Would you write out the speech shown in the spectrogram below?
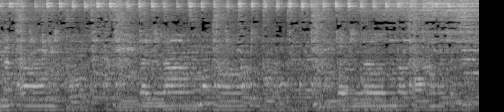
the aku, dalam aku, dalam aku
